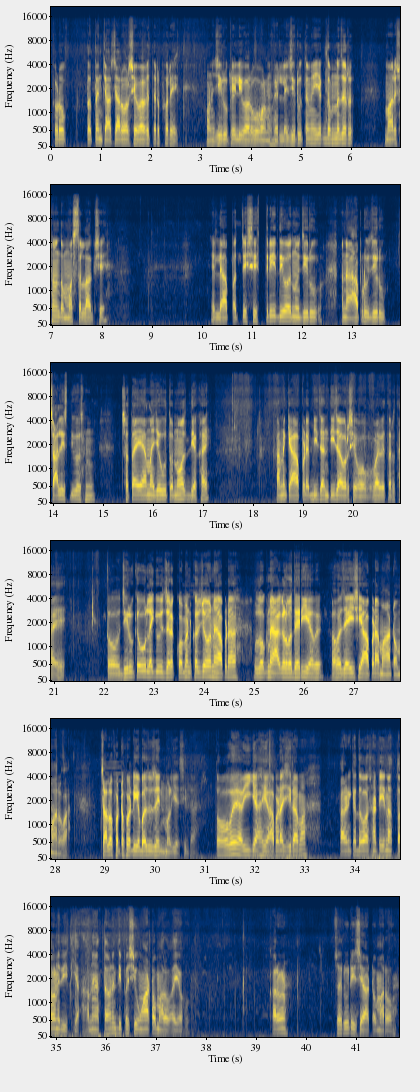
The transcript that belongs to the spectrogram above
થોડોક તદ્દન ચાર ચાર વર્ષે વાવેતર ફરે. પણ જીરું પહેલી વાર હોવાનું એટલે જીરું તમે એકદમ નજર મારશો ને તો મસ્ત લાગશે. એટલે આ પચીસથી ત્રીસ દિવસનું જીરું અને આપણું જીરું ચાલીસ દિવસનું, છતાંય આમાં જેવું તો ન જ દેખાય. કારણ કે આપણે બીજા ને ત્રીજા વર્ષે વાવેતર થાય છે. તો જીરું કેવું લાગ્યું જરાક કોમેન્ટ કરજો અને આપણા વ્લોગને આગળ વધારીએ હવે. હવે જઈએ છીએ આપણામાં આંટો મારવા. ચાલો ફટાફટ એ બાજુ જઈને મળીએ સીધા. તો હવે આવી ગયા છે આપણા જીરામાં. કારણ કે દવા છાંટી એના ત્રણ દી થયા. અને ત્રણ દી પછી હું આંટો મારવા આવ્યો છું. કારણ જરૂરી છે આટો મારવો.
